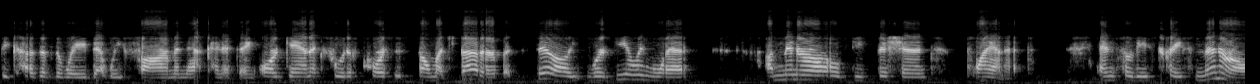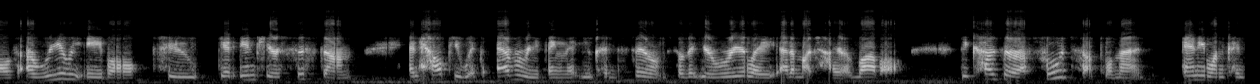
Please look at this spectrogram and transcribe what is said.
because of the way that we farm and that kind of thing. Organic food, of course, is so much better, but still, we're dealing with a mineral deficient planet. And so these trace minerals are really able to get into your system and help you with everything that you consume so that you're really at a much higher level. Because they're a food supplement, anyone can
